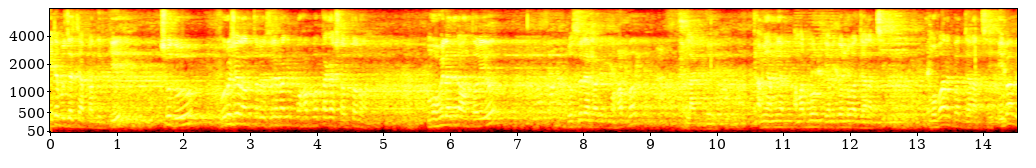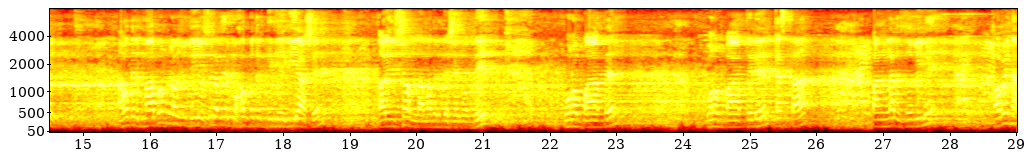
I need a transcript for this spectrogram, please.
এটা বোঝাচ্ছে আপনাদেরকে শুধু পুরুষের অন্তরে রসুলের বাগের মহব্বত থাকা সত্য নয়, মহিলাদের অন্তরেও রসুলের বাগের মহব্বত লাগবে। আমি আমি, আমার বোনকে আমি ধন্যবাদ জানাচ্ছি, মোবারকবাদ জানাচ্ছি। এভাবে আমাদের মা বোনরাও যদি রসুল রসুলাবের মহব্বতের দিকে এগিয়ে আসেন, তাহলে ইনশাল্লাহ আমাদের দেশের মধ্যে কোনো বাতেল, কোনো বাতেলের স্থান বাংলার জমিনে হবে না।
